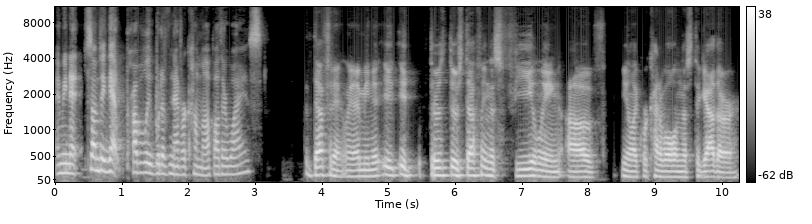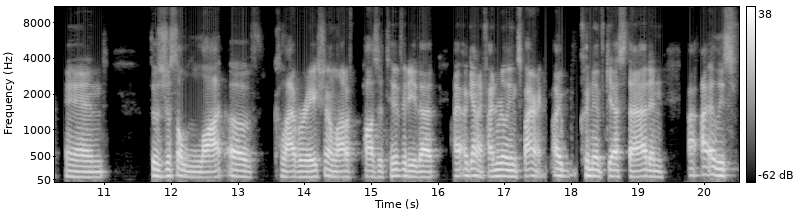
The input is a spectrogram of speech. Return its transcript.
I mean, it's something that probably would have never come up otherwise. Definitely. I mean, it, it, it there's there's definitely this feeling of you know like we're kind of all in this together, and there's just a lot of collaboration, a lot of positivity that I, again I find really inspiring. I couldn't have guessed that, and I, I, at least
